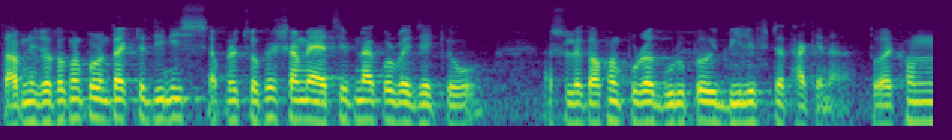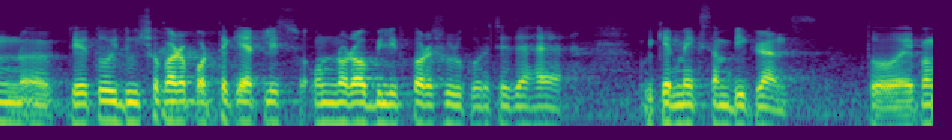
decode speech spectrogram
তো আপনি যতক্ষণ পর্যন্ত একটা জিনিস আপনার চোখের সামনে অ্যাচিভ না করবে যে কেউ আসলে তখন পুরো গ্রুপে ওই বিলিফটা থাকে না। তো এখন যেহেতু ওই দুইশো করার পর থেকে অ্যাটলিস্ট অন্যরাও বিলিভ করা শুরু করেছে যে হ্যাঁ we can make some big runs তো এবং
